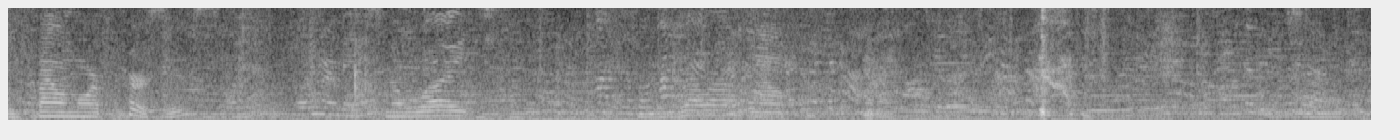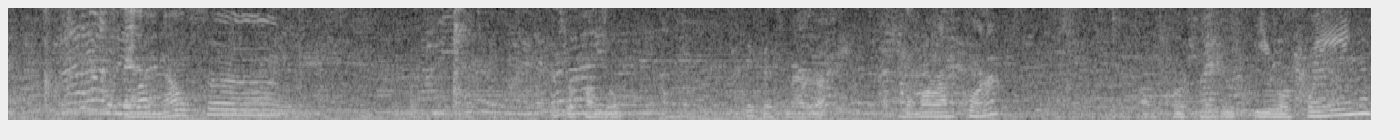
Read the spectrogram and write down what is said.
We found more purses. Snow White. Cinderella. No. And Elsa. That's Rapunzel. I think that's Merida. We got more around the corner. Of course, the Evil Queen.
